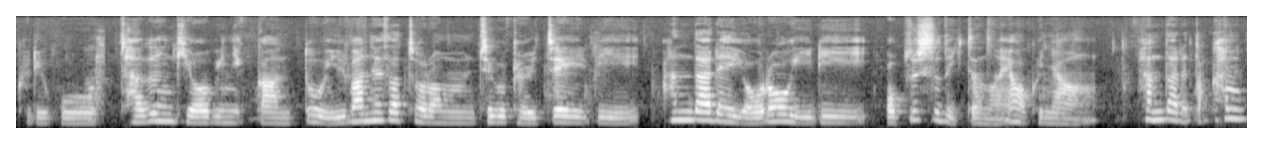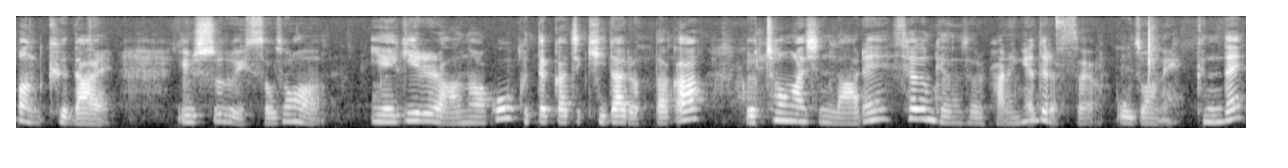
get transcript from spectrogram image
그리고 작은 기업이니까 또 일반 회사처럼 지급 결제일이 한 달에 여러 일이 없을 수도 있잖아요. 그냥 한 달에 딱 한 번 그 날일 수도 있어서 얘기를 안 하고 그때까지 기다렸다가 요청하신 날에 세금 계산서를 발행해드렸어요. 오전에. 근데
